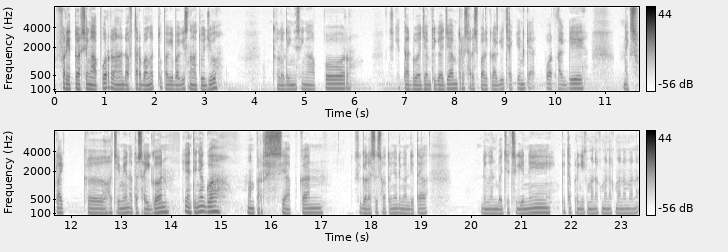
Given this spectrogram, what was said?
free tour Singapura karena daftar banget tuh pagi-pagi setengah tujuh. Keliling Singapura sekitar 2 jam 3 jam terus harus balik lagi check in ke airport lagi. Next flight ke Ho Chi Minh atau Saigon. Ya intinya gue mempersiapkan segala sesuatunya dengan detail dengan budget segini. Kita pergi ke mana ke mana ke mana mana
